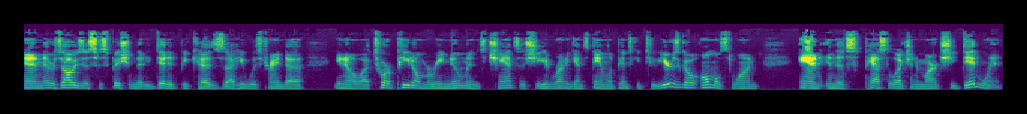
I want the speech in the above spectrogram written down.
and there was always a suspicion that he did it because uh, he was trying to, you know, uh, torpedo Marie Newman's chances. She had run against Dan Lipinski two years ago, almost won, and in this past election in March, she did win.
